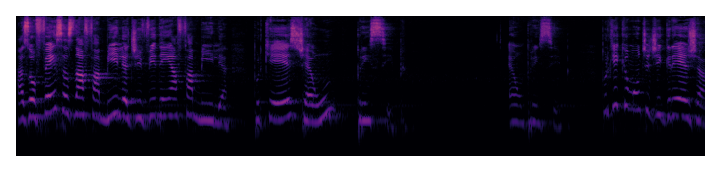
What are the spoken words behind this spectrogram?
As ofensas na família dividem a família. Porque este é um princípio. É um princípio. Por que, que um monte de igreja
